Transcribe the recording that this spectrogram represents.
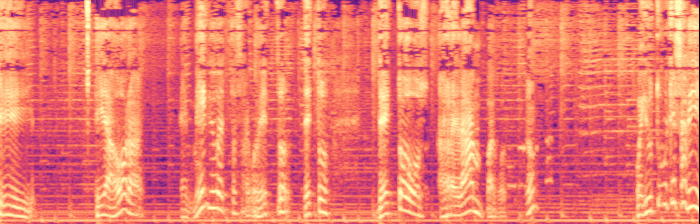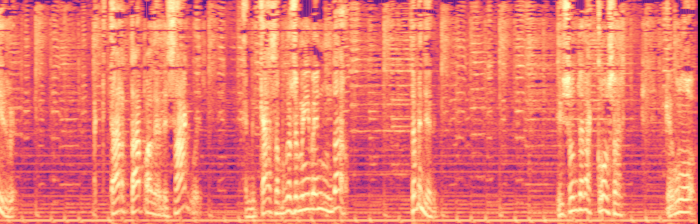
Y, y ahora, en medio de estas aguas, de estos, de estos, de estos relámpagos. Pues yo tuve que salir a quitar tapas de desagües en mi casa porque se me iba a inundar. ¿Usted me entiende? Y son de las cosas que uno,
